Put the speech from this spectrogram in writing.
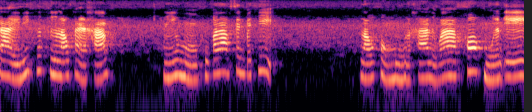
ไก่นี่ก็คือเล้าไก่นะคะอันนี้หมูครูก็ลากเส้นไปที่ เล้าของหมูนะคะ หรือว่าคอกหมูนั่นเอง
